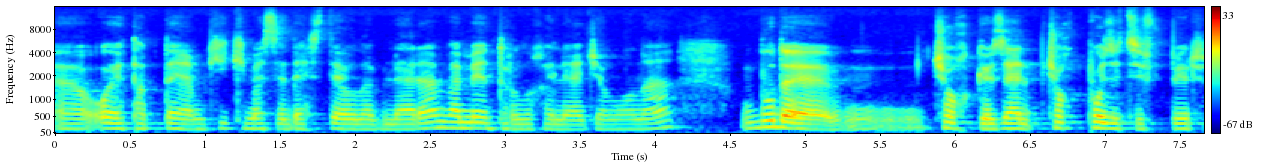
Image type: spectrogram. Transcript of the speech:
o etapdayam ki, kiməsə dəstək ola bilərəm və mentorluq eləyəcəm ona. Bu da çox gözəl, çox pozitiv bir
